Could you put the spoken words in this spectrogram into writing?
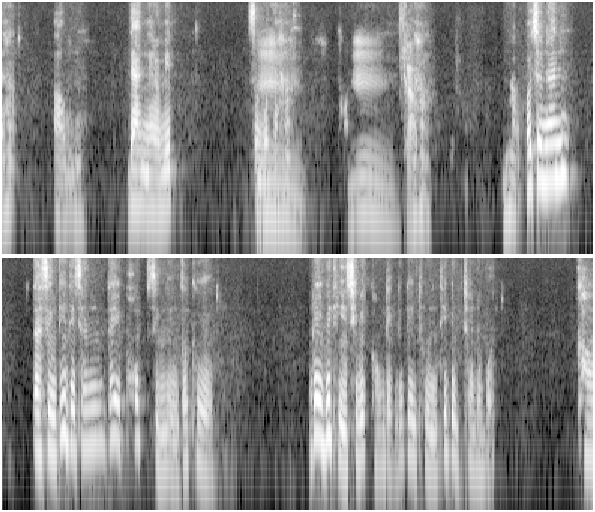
นะฮะแดนเนรมิต สมมตินะคะอืมอืมครับนะคะนะคะเพราะฉะนั้นแต่สิ่งที่ดิฉันได้พบสิ่งหนึ่งก็คือ ด้วยวิถีชีวิตของเด็กนักเรียนทุนที่เป็นชนบทเขา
